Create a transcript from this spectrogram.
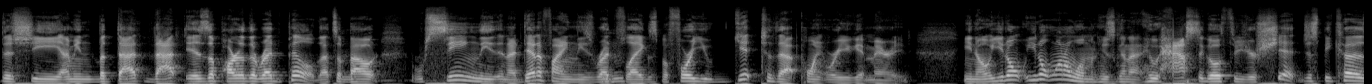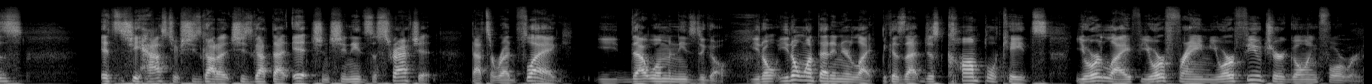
Does she? I mean, but that that is a part of the red pill. That's mm-hmm. about seeing these and identifying these red mm-hmm. flags before you get to that point where you get married. You know, you don't you don't want a woman who's gonna who has to go through your shit just because it's she has to. She's got a she's got that itch and she needs to scratch it. That's a red flag. You, that woman needs to go. You don't you don't want that in your life because that just complicates your life, your frame, your future going forward.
